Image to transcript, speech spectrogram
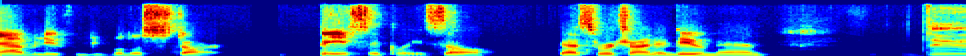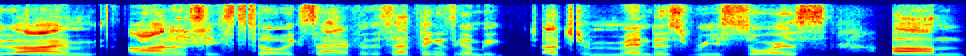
avenue for people to start, basically. So that's what we're trying to do, man. Dude, I'm honestly so excited for this. I think it's gonna be a tremendous resource. Um,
